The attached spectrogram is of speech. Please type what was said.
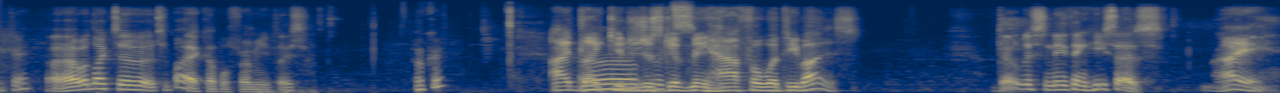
Okay, I I would like to to buy a couple from you, please. Okay. I'd like you to Uh, just give let's me half of what he buys. Don't listen to anything he says. Aye.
